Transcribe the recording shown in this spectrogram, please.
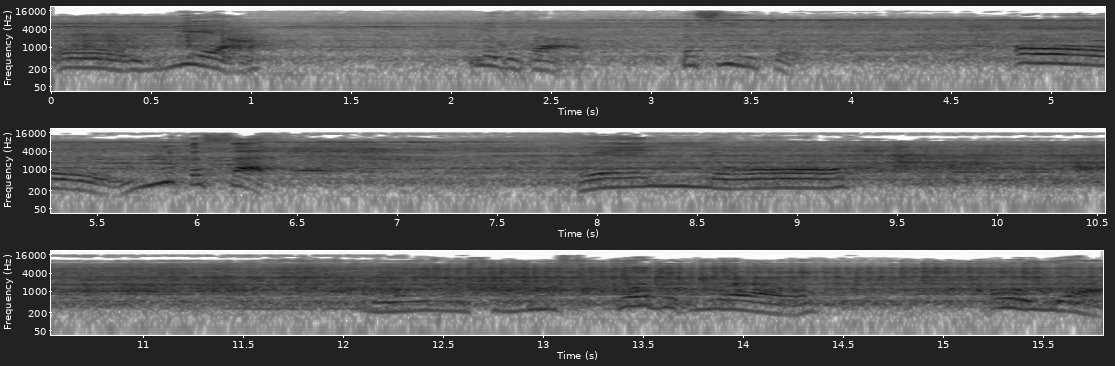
Oh yeah. Look at that. The future. Oh, look at that. Hello. For the. Oh yeah.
